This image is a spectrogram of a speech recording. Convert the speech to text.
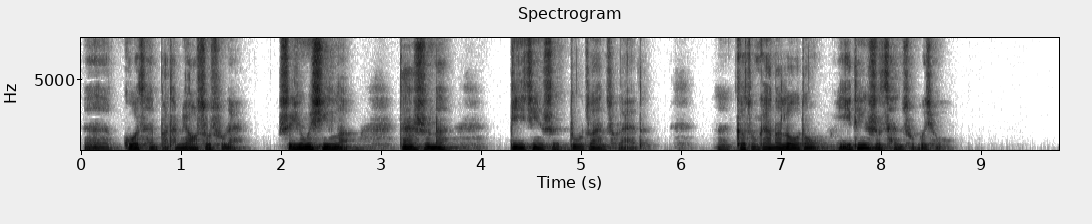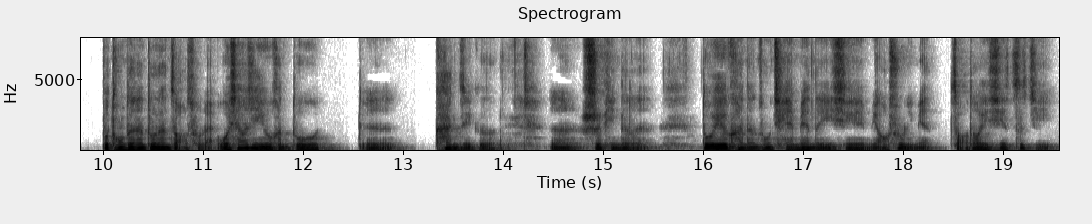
呃过程把它描述出来是用心了，但是呢，毕竟是杜撰出来的，嗯，各种各样的漏洞一定是层出不穷。不同的人都能找出来，我相信有很多呃看这个嗯视频的人，都有可能从前面的一些描述里面找到一些自己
